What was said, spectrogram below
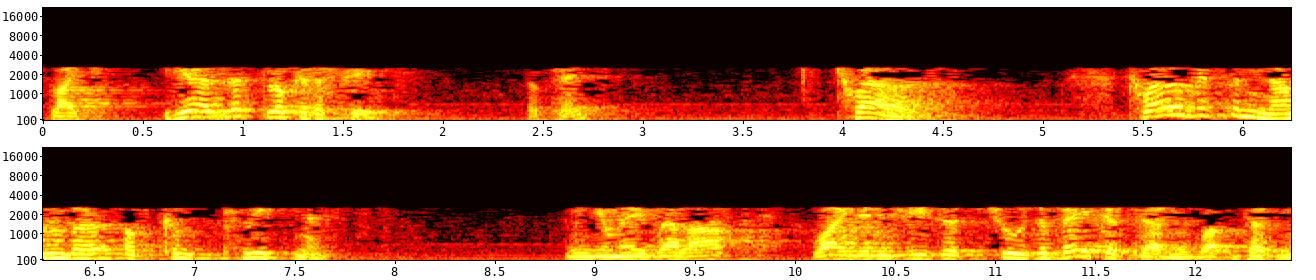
Like, here, let's look at a few. Okay? Twelve. Twelve is the number of completeness. Mean, you may well ask, why didn't Jesus choose a baker's dozen?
